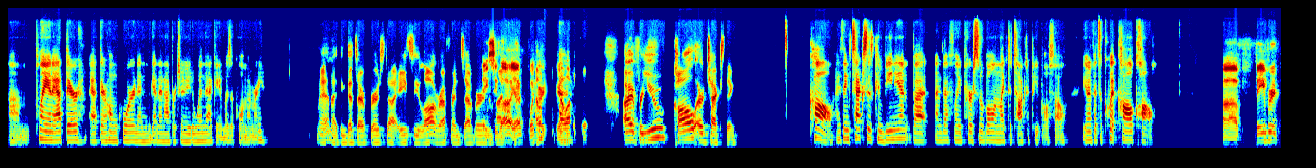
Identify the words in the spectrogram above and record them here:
um, playing at their at their home court and getting an opportunity to win that game was a cool memory. Man, I think that's our first uh, Acie Law reference ever. Acie Law, yeah, point guard. Yeah. I like it. All right, for you, call or texting? Call. I think text is convenient, but I'm definitely personable and like to talk to people. So even if it's a quick call, call. Uh, favorite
